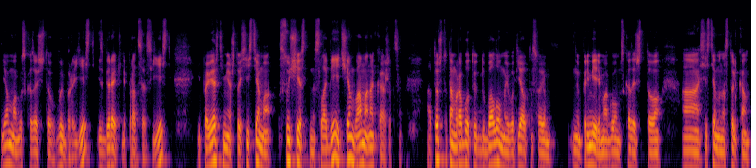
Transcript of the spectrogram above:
я могу сказать, что выборы есть, избирательный процесс есть, и поверьте мне, что система существенно слабее, чем вам она кажется. А то, что там работают дуболомы, и вот я вот на своем примере могу вам сказать, что а, система настолько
